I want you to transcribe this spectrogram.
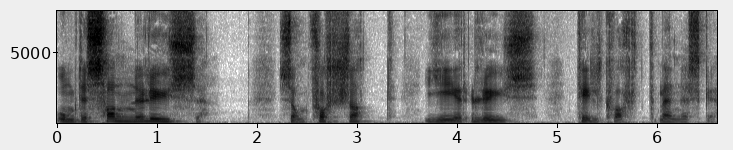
om det sanne lyset, som fortsatt gir lys til hvert menneske.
